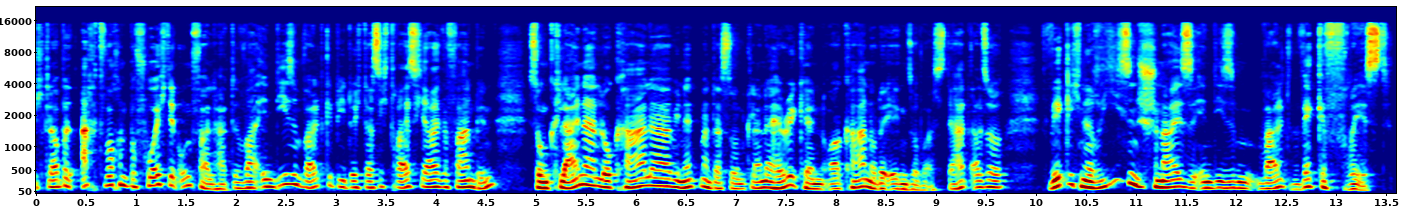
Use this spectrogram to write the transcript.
ich glaube, acht Wochen bevor ich den Unfall hatte, war in diesem Waldgebiet, durch das ich 30 Jahre gefahren bin, so ein kleiner lokaler, wie nennt man das, so ein kleiner Hurricane, Orkan oder irgend sowas. Der hat also wirklich eine Riesenschneise in diesem Wald weggefräst.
